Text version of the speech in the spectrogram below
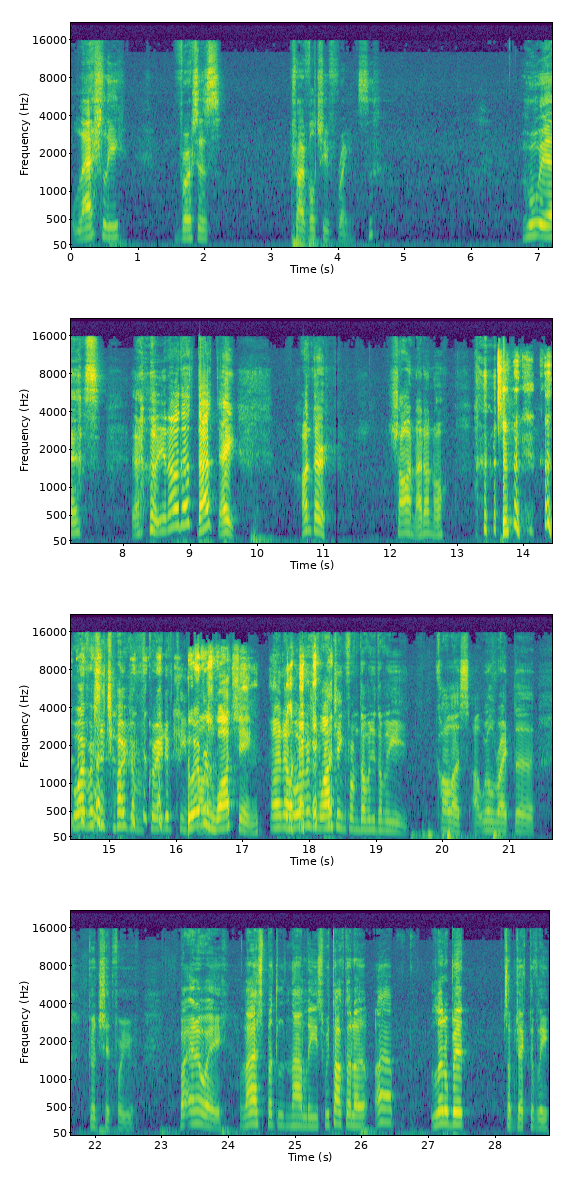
Lashley versus Tribal Chief Reigns. Who is? you know that that hey, Hunter, Shawn. I don't know. Whoever's in charge of creative team. whoever's watching, I know whoever's watching from WWE, call us. I will write the good shit for you. But anyway, last but not least, we talked a little, uh, little bit subjectively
